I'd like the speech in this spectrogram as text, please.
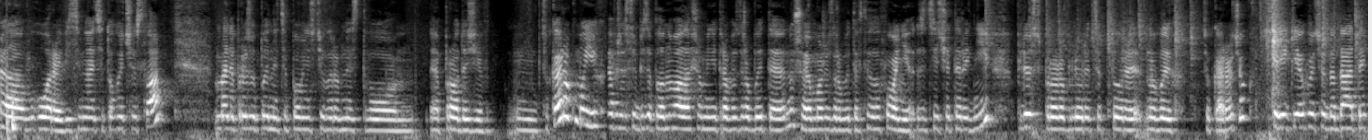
е, в гори 18 числа, в мене призупиниться повністю виробництво е, продажів цукерок моїх. Я вже собі запланувала, що мені треба зробити, ну що я можу зробити в телефоні за ці 4 дні. Плюс пророблю рецептури нових цукерочок, які я хочу додати.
